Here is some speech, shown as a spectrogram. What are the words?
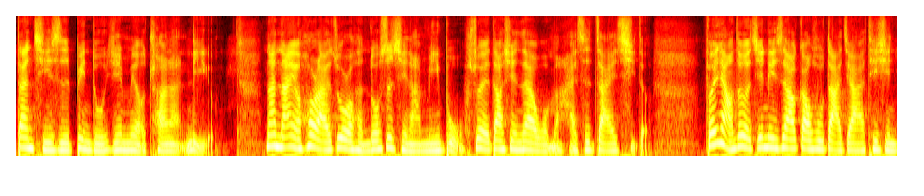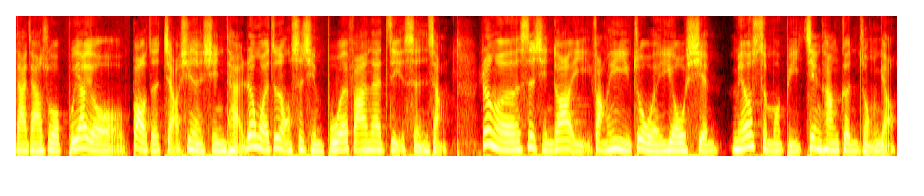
但其实病毒已经没有传染力了。那男友后来做了很多事情来弥补，所以到现在我们还是在一起的。分享这个经历是要告诉大家，提醒大家说，不要有抱着侥幸的心态，认为这种事情不会发生在自己身上。任何事情都要以防疫作为优先，没有什么比健康更重要。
